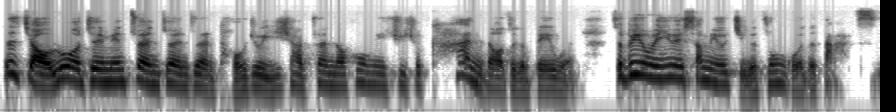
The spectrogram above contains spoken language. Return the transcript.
那角落这边转转转，头就一下转到后面去，就看到这个碑文。这碑文因为上面有几个中国的大字，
